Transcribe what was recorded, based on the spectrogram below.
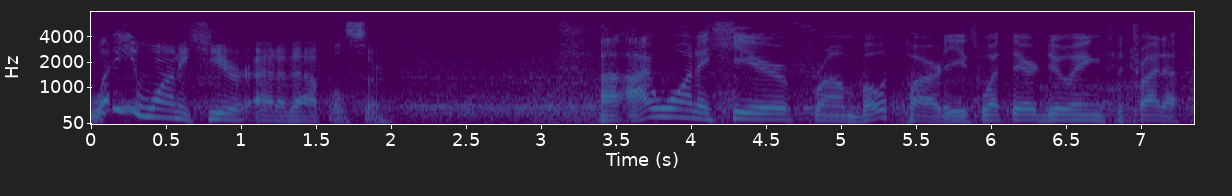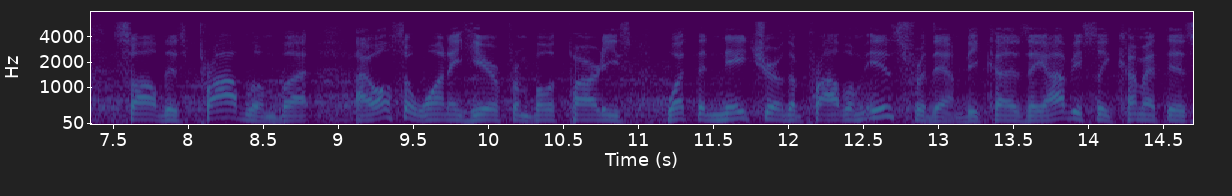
What do you want to hear out of Apple, sir? Uh, I want to hear from both parties what they're doing to try to solve this problem, but I also want to hear from both parties what the nature of the problem is for them, because they obviously come at this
